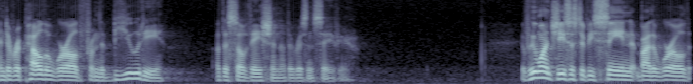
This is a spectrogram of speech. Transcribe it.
And to repel the world from the beauty of the salvation of the risen Savior. If we want Jesus to be seen by the world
